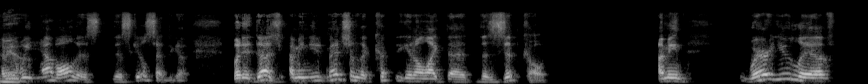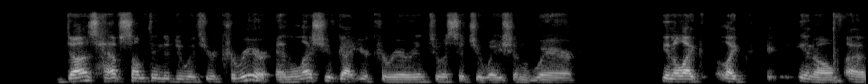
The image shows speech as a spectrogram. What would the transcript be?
I mean, Yeah. we have all this this skill set together, but it does. I mean, you'd mentioned the you know like the the zip code. I mean, where you live does have something to do with your career, unless you've got your career into a situation where, you know, like like you know, uh,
